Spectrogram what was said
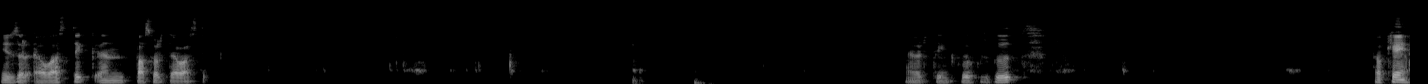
user elastic and password elastic. Everything looks good. Okay,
